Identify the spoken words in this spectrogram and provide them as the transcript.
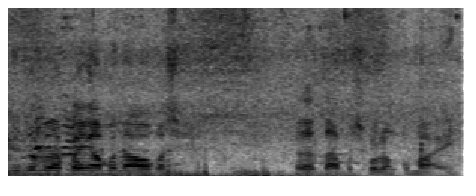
Dito muna pahinga muna ako kasi katatapos ko lang kumain.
